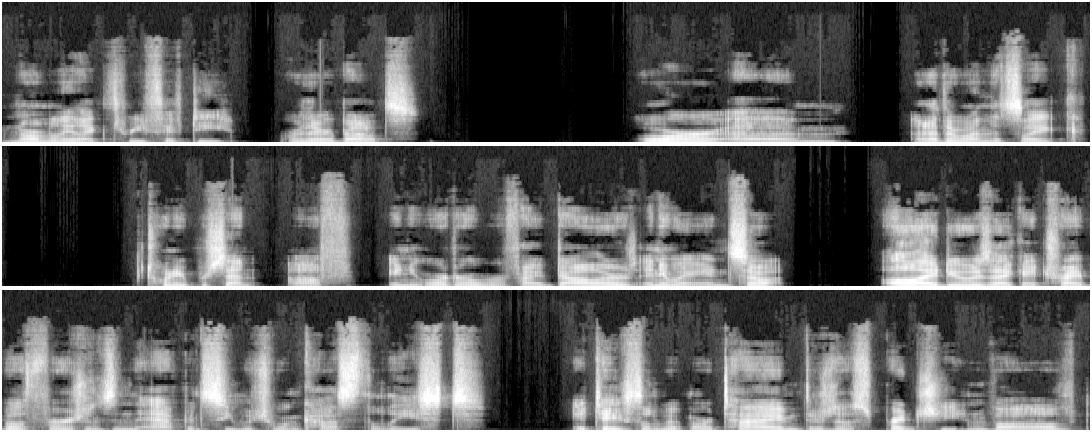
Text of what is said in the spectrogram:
normally like three fifty or thereabouts, or um, another one that's like 20% off any order over $5. Anyway, and so all I do is like I try both versions in the app and see which one costs the least. It takes a little bit more time. There's no spreadsheet involved.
